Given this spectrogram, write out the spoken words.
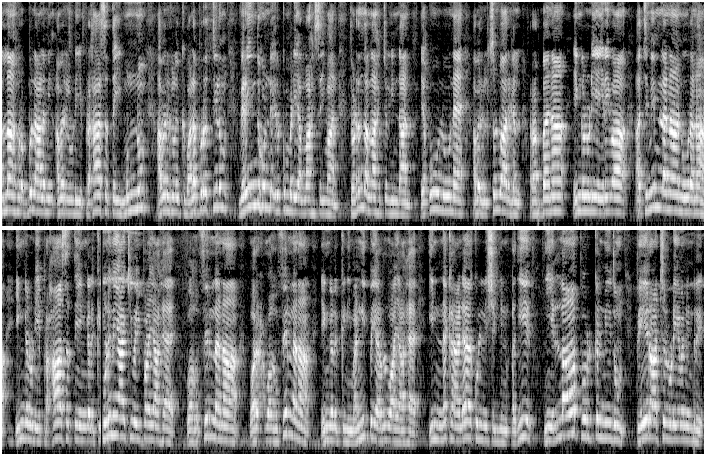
அல்லாஹ் ரப்புல் ஆலமின் அவர்களுடைய பிரகாசத்தை முன்னும் அவர்களுக்கு வலப்புறத்திலும் விரைந்து கொண்டு இருக்கும்படி அல்லாஹ் செய்வான். தொடர்ந்து அல்லாஹ் சொல்கின்றான் யகூலூன அவர்கள் சொல்வார்கள் ரப்பனா எங்களுடைய இறைவா அச்சிமிம்லனா நூரனா எங்களுடைய பிரகாசத்தை எங்களுக்கு முழுமையாக்கி வைப்பாயாக. வகுஃபிர்லனா வர்- வஃபிர் எங்களுக்கு நீ மன்னிப்பை அருள்வாயாக. இன்னக அலா குல்லி ஷையின் கதீர். நீ எல்லா பொருட்கள் மீதும் பேராற்றல் உடையவன் என்று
